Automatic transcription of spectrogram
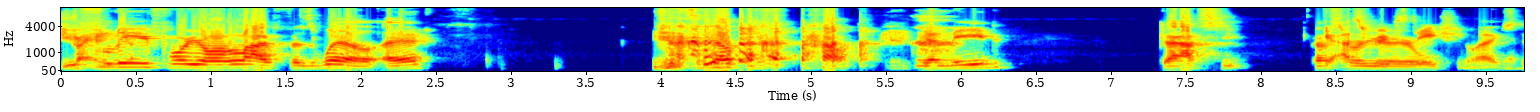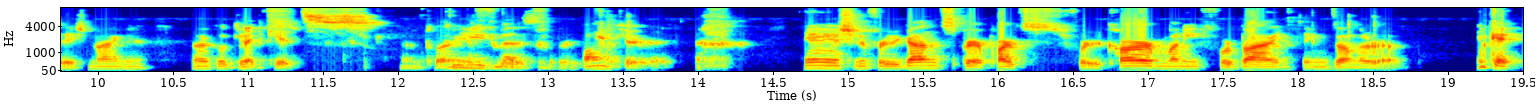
You Stranga. flee for your life as well, eh? I can help you out. You need gas. You, that's Gas for station wagon. station wagon, medical Med kits, kits. and plenty need of medicine. for Bomb carrot. ammunition for your gun, spare parts for your car, money for buying things on the road. Okay.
